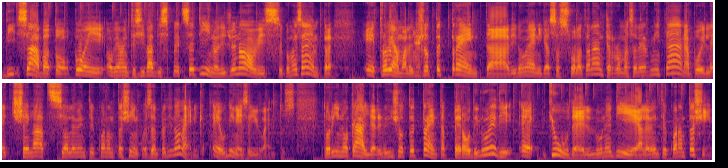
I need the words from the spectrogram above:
di sabato. Poi ovviamente si va di spezzatino di Genovis come sempre e troviamo alle 18.30 di domenica Sassuolo-Atalanta e Roma-Salernitana, poi Lecce-Lazio alle 20.45 sempre di domenica e Udinese-Juventus. Torino-Cagliari alle 18.30 però di lunedì e chiude il lunedì alle 20.45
